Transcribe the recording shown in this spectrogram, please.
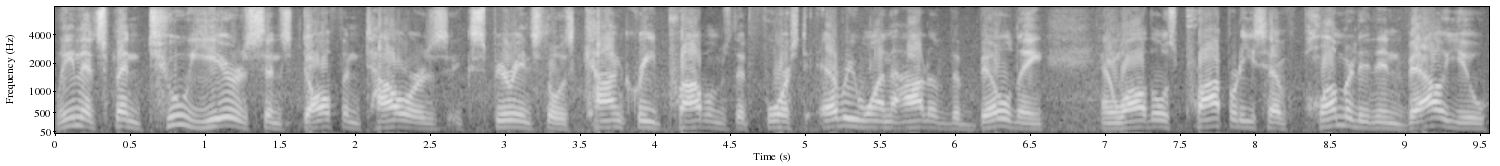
Lena, it's been two years since Dolphin Towers experienced those concrete problems that forced everyone out of the building. And while those properties have plummeted in value,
